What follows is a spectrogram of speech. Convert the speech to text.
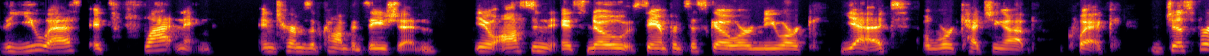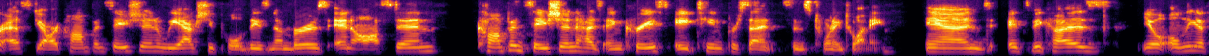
the US it's flattening in terms of compensation. You know, Austin it's no San Francisco or New York yet, but we're catching up quick. Just for SDR compensation, we actually pulled these numbers in Austin. Compensation has increased 18% since 2020. And it's because, you know, only a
